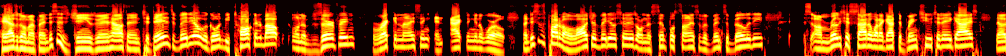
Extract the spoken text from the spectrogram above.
Hey, how's it going, my friend? This is James Vanhouse, and in today's video, we're going to be talking about on observing, recognizing, and acting in the world. And this is part of a larger video series on the simple science of invincibility. So I'm really excited what I got to bring to you today, guys. Now,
